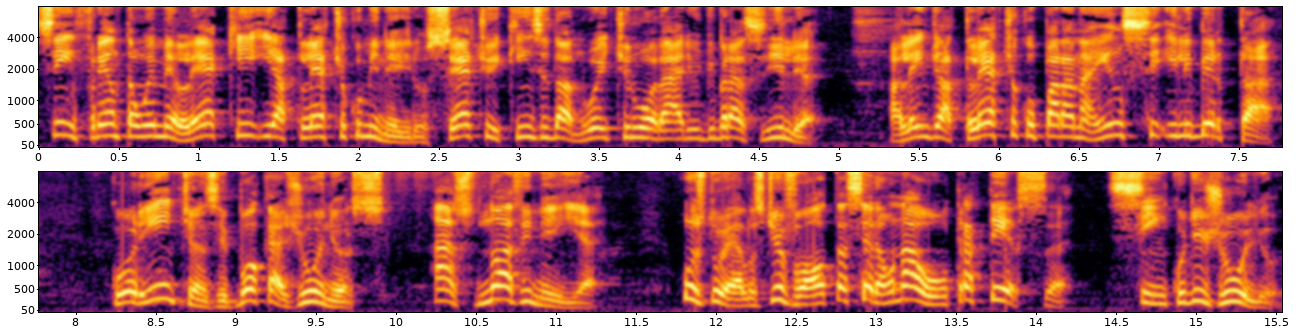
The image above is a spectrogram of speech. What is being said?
se enfrentam Emelec e Atlético Mineiro, 7 e 15 da noite no horário de Brasília. Além de Atlético Paranaense e Libertar, Corinthians e Boca Juniors, às 9 e meia. Os duelos de volta serão na outra terça, 5 de julho.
